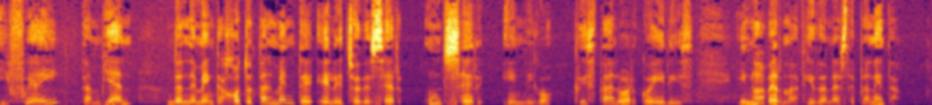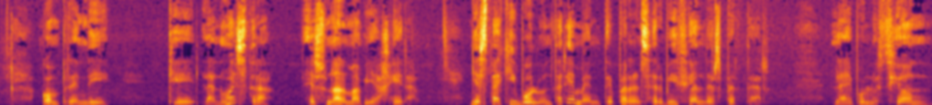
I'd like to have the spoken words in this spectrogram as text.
Y fue ahí también donde me encajó totalmente el hecho de ser un ser índigo, cristal o arcoíris y no haber nacido en este planeta comprendí que la nuestra es un alma viajera y está aquí voluntariamente para el servicio al despertar, la evolución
